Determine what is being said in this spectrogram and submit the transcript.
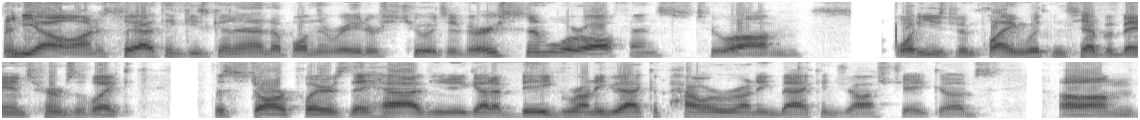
and yeah, honestly, I think he's going to end up on the Raiders too. It's a very similar offense to um, what he's been playing with in Tampa Bay in terms of like the star players they have. You know, you got a big running back, a power running back, in Josh Jacobs. Um,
